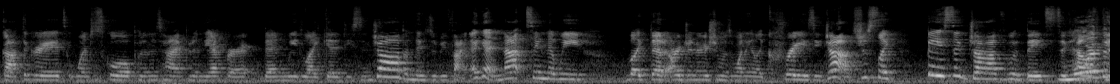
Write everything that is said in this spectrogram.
got the grades, went to school, put in the time, put in the effort, then we'd like get a decent job and things would be fine. Again, not saying that we like that our generation was wanting like crazy jobs, just like basic jobs with basic More healthcare. than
